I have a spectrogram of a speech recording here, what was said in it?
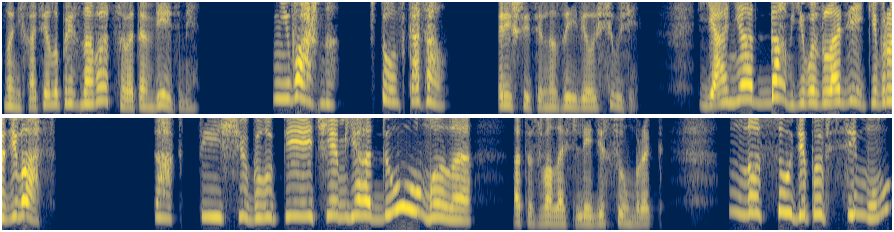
но не хотела признаваться в этом ведьме. «Неважно, что он сказал», — решительно заявила Сьюзи. «Я не отдам его злодейке вроде вас!» «Так ты еще глупее, чем я думала!» — отозвалась леди Сумрак. «Но, судя по всему,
